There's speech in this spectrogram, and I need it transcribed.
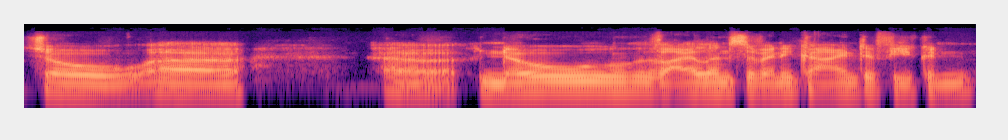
So uh, uh, no violence of any kind if you can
